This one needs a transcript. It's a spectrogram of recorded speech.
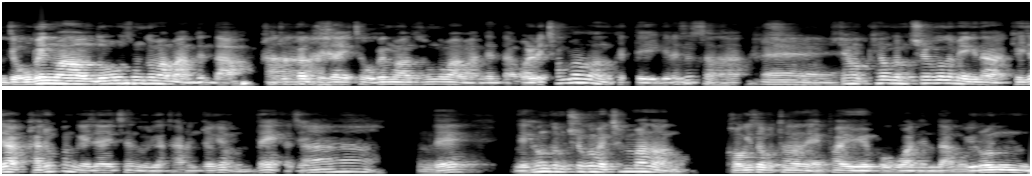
이제 500만 원도 송금하면 안 된다. 가족간 아, 계좌이체 500만 원도 송금하면 안 된다. 원래 1000만 원 그때 얘기를 했었잖아. 네. 현, 현금 출금액이나 계좌, 가족간 계좌이체는 우리가 다룬 적이 없는데, 그지? 아, 근데 이제 현금 출금액 1000만 원, 거기서부터는 FIU에 보고가 된다. 뭐 이런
